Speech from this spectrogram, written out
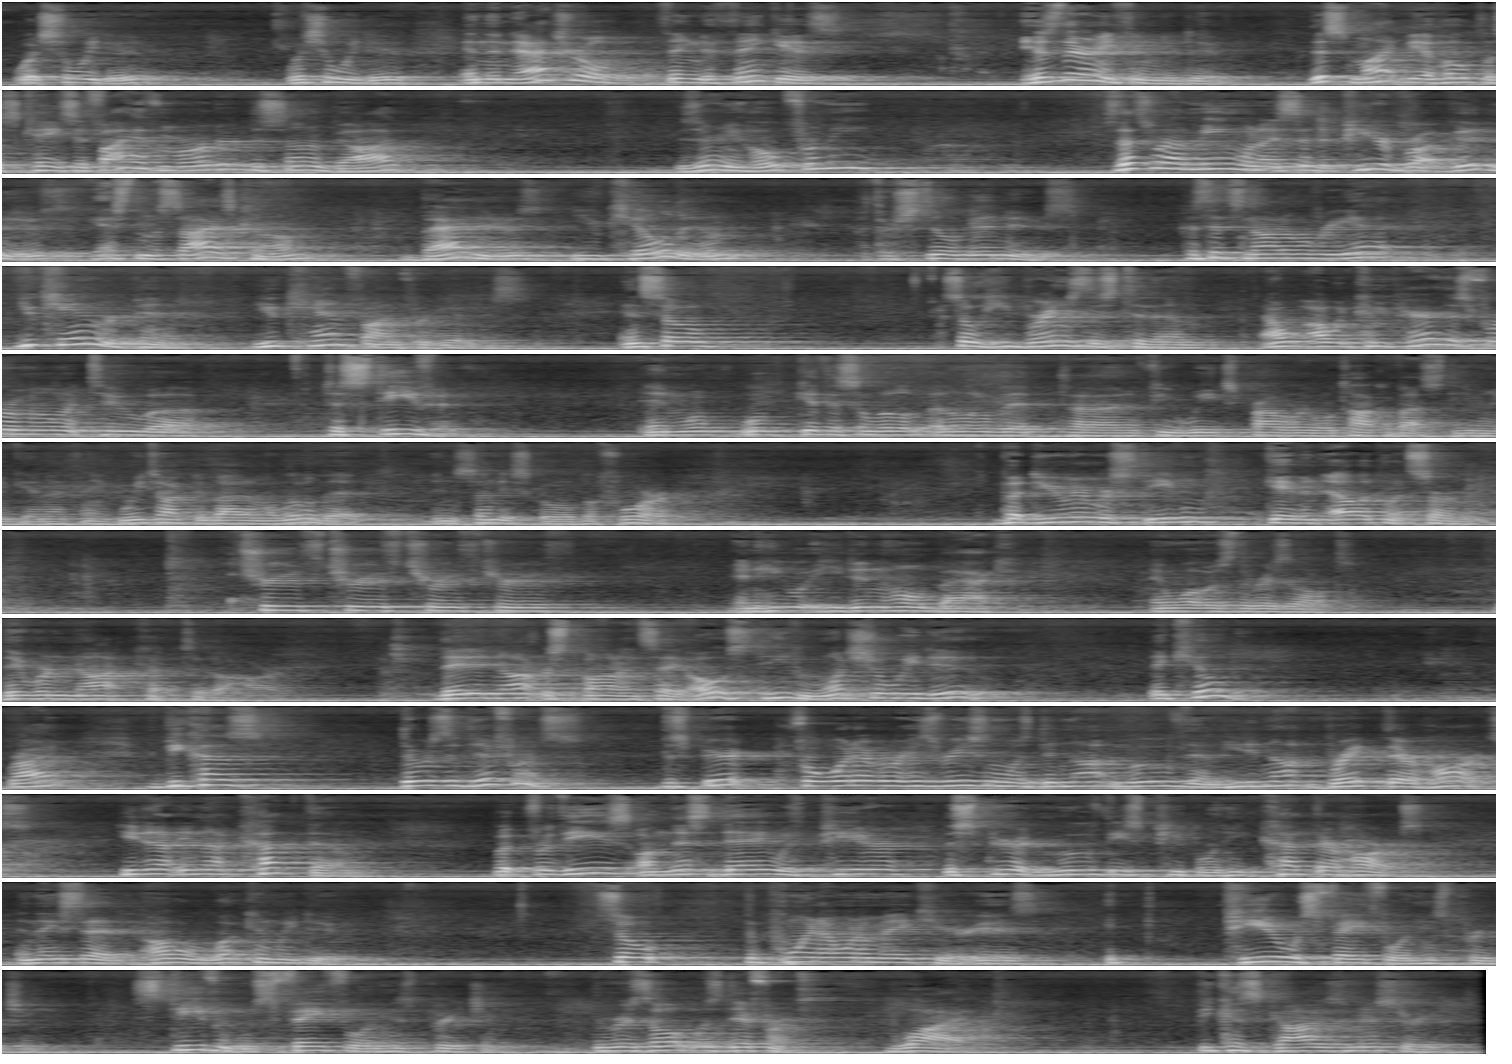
what shall we do? What shall we do? And the natural thing to think is, Is there anything to do? This might be a hopeless case. If I have murdered the Son of God, is there any hope for me? So that's what I mean when I said that Peter brought good news. Yes, the Messiah's come. Bad news, you killed him, but there's still good news. Because it's not over yet. You can repent. You can find forgiveness. And so, so he brings this to them. I, I would compare this for a moment to, uh, to Stephen. And we'll, we'll get this a little, a little bit uh, in a few weeks, probably. We'll talk about Stephen again, I think. We talked about him a little bit in Sunday school before. But do you remember Stephen gave an eloquent sermon? Truth, truth, truth, truth. And he, he didn't hold back. And what was the result? They were not cut to the heart. They did not respond and say, Oh, Stephen, what shall we do? They killed him. Right? Because there was a difference. The Spirit, for whatever his reason was, did not move them. He did not break their hearts. He did not, he did not cut them. But for these, on this day with Peter, the Spirit moved these people and he cut their hearts. And they said, Oh, what can we do? So the point I want to make here is it, Peter was faithful in his preaching, Stephen was faithful in his preaching. The result was different. Why? Because God is a mystery.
